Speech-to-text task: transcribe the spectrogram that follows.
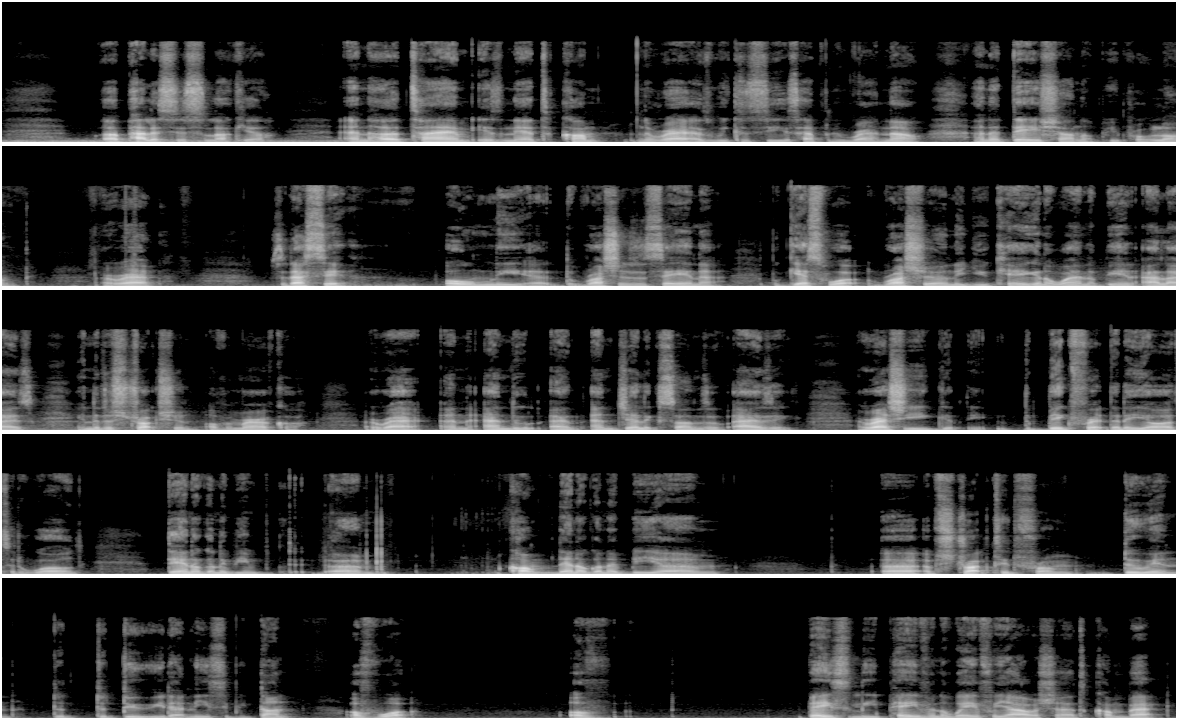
uh, palaces, Salakia. And her time is near to come, right? As we can see, it's happening right now. And the day shall not be prolonged, all right? So that's it only uh, the Russians are saying that. But guess what? Russia and the UK are going to wind up being allies in the destruction of America. Right. And the and angelic sons of Isaac are actually the big threat that they are to the world. They're not going to be, um, com they're not going to be um, uh, obstructed from doing the, the duty that needs to be done. Of what? Of basically paving the way for Yahushua to come back.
